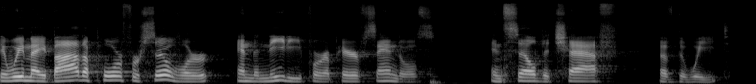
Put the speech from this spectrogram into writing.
that we may buy the poor for silver and the needy for a pair of sandals, and sell the chaff of the wheat.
